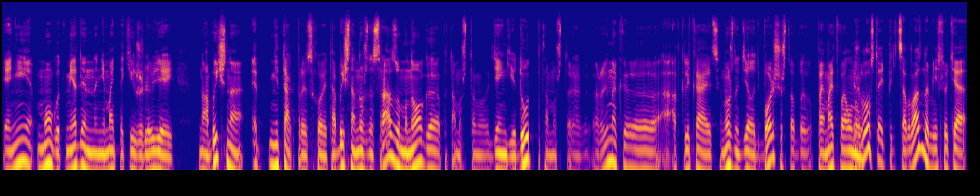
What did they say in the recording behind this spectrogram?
и они могут медленно нанимать таких же людей. Но обычно это не так происходит. Обычно нужно сразу много, потому что деньги идут, потому что рынок э, откликается. Нужно делать больше, чтобы поймать волну. Тяжело стоять перед соблазном, если у тебя...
